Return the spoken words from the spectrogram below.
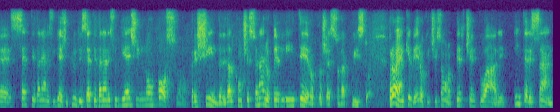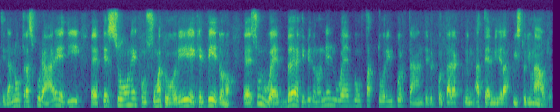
eh, 7 italiani su 10, più di 7 italiani su 10 non possono prescindere dal concessionario per l'intero processo d'acquisto. Però è anche vero che ci sono percentuali interessanti da non trascurare di eh, persone, consumatori che vedono eh, sul web, che vedono nel web un fattore importante per portare a, a termine l'acquisto di un'auto.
